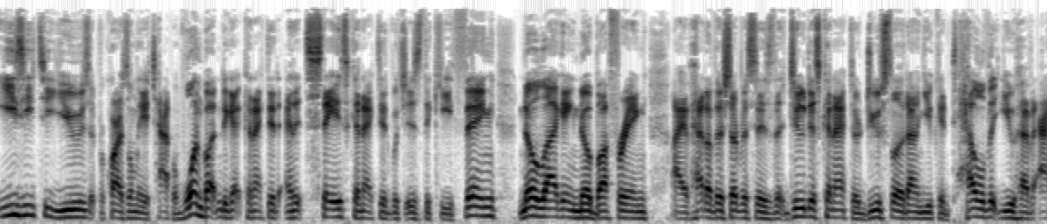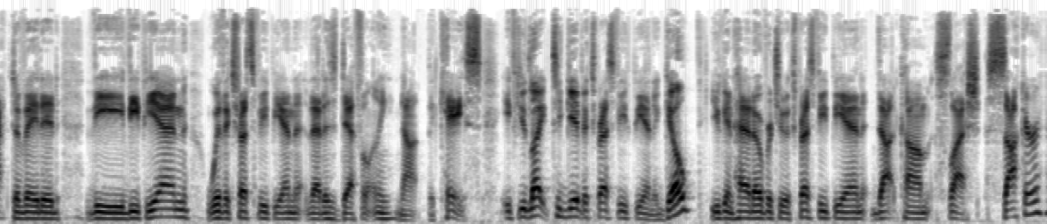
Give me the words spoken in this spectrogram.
easy to use. It requires only a tap of one button to get connected, and it stays connected, which is the key thing. No lagging, no buffering. I have had other services that do disconnect or do slow down. You can tell that you have activated the VPN with ExpressVPN. That is definitely not the case. If you'd like to give ExpressVPN a go, you can head over to expressvpn.com slash soccer,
